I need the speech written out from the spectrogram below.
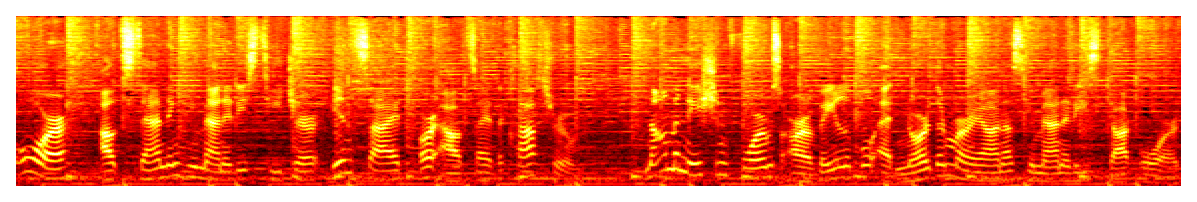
or outstanding humanities teacher inside or outside the classroom. Nomination forms are available at northernmarianashumanities.org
